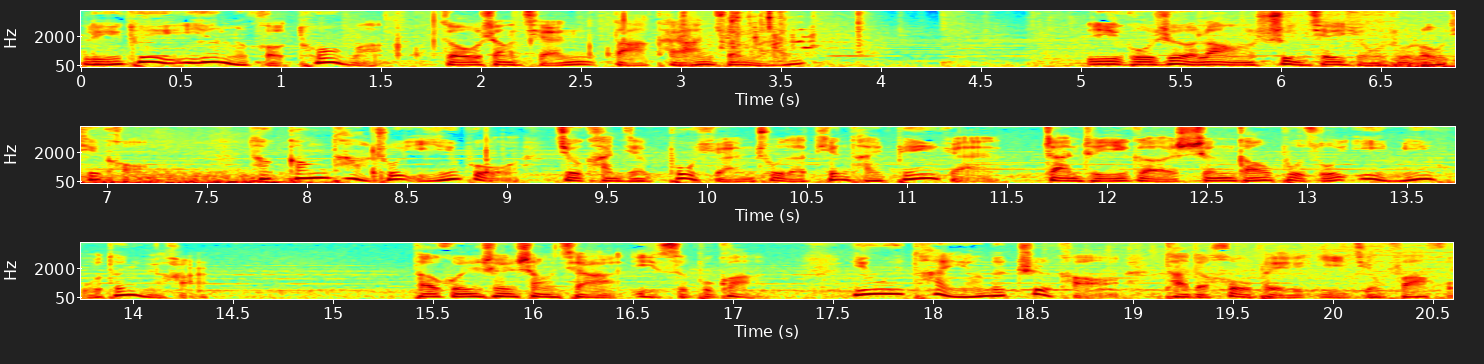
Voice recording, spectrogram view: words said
李队咽了口唾沫，走上前打开安全门。一股热浪瞬间涌入楼梯口，他刚踏出一步，就看见不远处的天台边缘站着一个身高不足一米五的女孩。她浑身上下一丝不挂，因为太阳的炙烤，她的后背已经发红。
